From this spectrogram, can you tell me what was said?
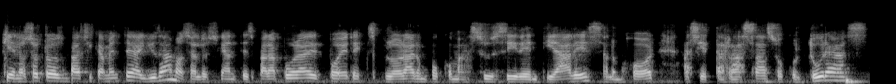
que nosotros básicamente ayudamos a los estudiantes para poder, poder explorar un poco más sus identidades, a lo mejor a ciertas razas o culturas,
